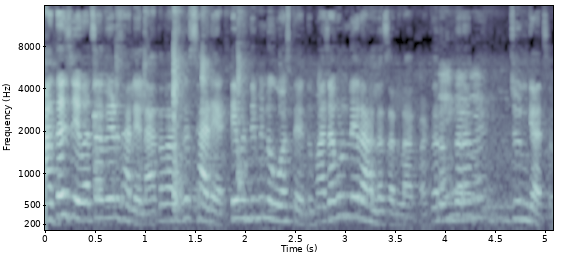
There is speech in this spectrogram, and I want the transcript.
आता जेवायचा वेळ झालेला. आता वाजले साडेआठ. ते म्हणते मी नऊ वाजता येतो. माझ्याकडून नाही राहिला चालला आता. गरम गरम आहे जून घ्यायचं.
